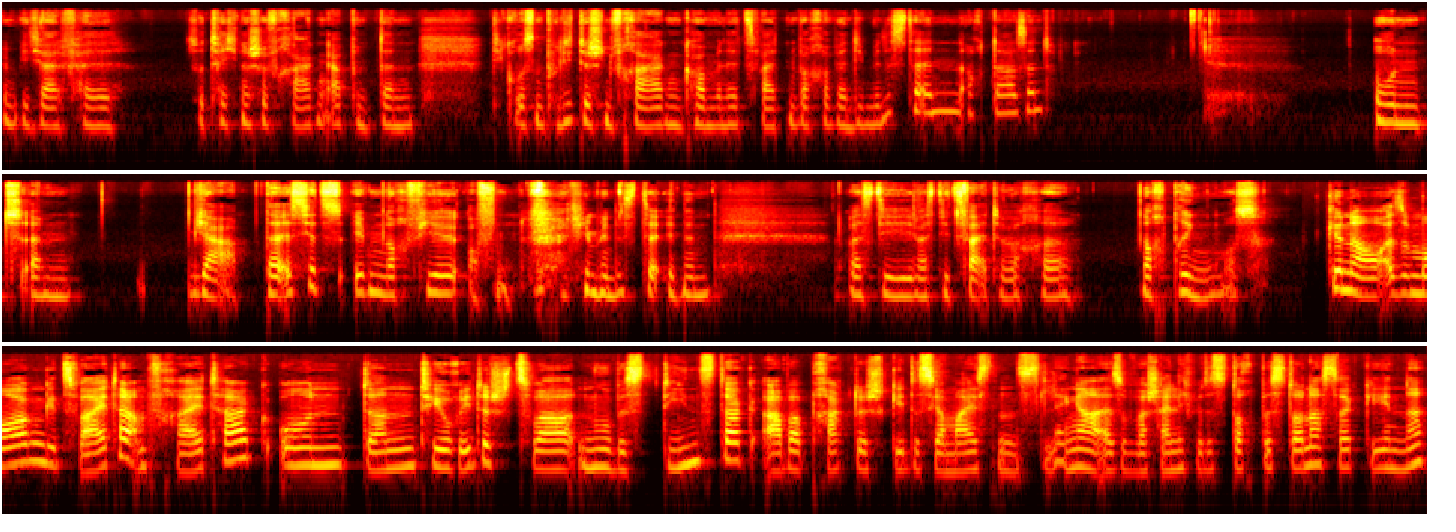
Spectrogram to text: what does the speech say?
im Idealfall so technische Fragen ab und dann die großen politischen Fragen kommen in der zweiten Woche, wenn die MinisterInnen auch da sind. Und ähm, ja, da ist jetzt eben noch viel offen für die MinisterInnen, was die, was die zweite Woche noch bringen muss. Genau, also morgen geht's weiter am Freitag und dann theoretisch zwar nur bis Dienstag, aber praktisch geht es ja meistens länger, also wahrscheinlich wird es doch bis Donnerstag gehen, ne?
